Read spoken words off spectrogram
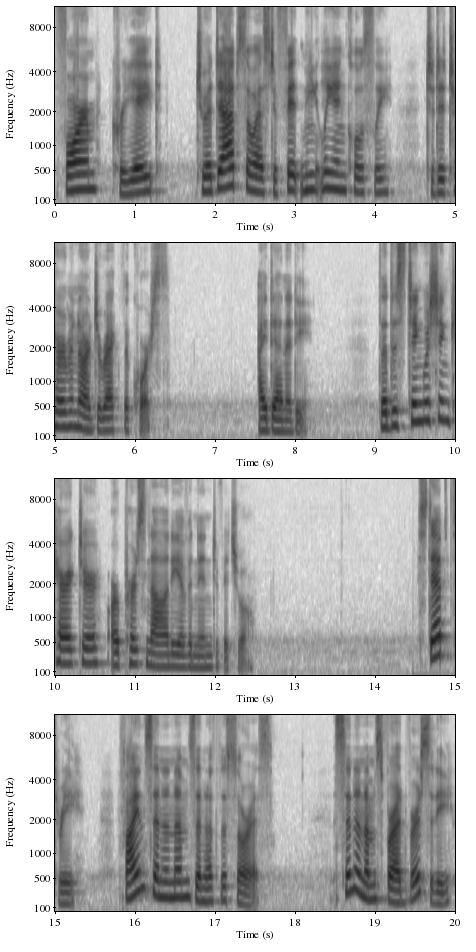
Form, create, to adapt so as to fit neatly and closely, to determine or direct the course. Identity the distinguishing character or personality of an individual. Step 3. Find synonyms in a thesaurus. Synonyms for adversity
